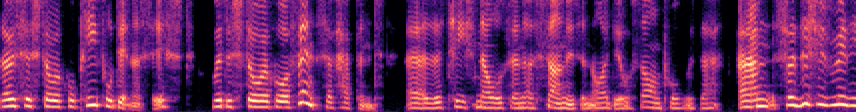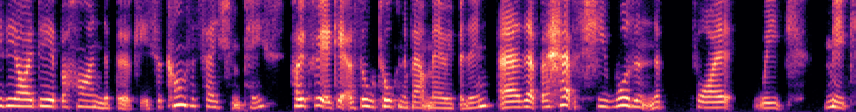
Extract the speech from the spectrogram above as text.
those historical people didn't exist, would historical events have happened? Uh, Lettice Knollys and her son is an ideal sample with that. Um, so this is really the idea behind the book. It's a conversation piece. Hopefully, it get us all talking about Mary Boleyn. Uh, that perhaps she wasn't the quiet, weak, meek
